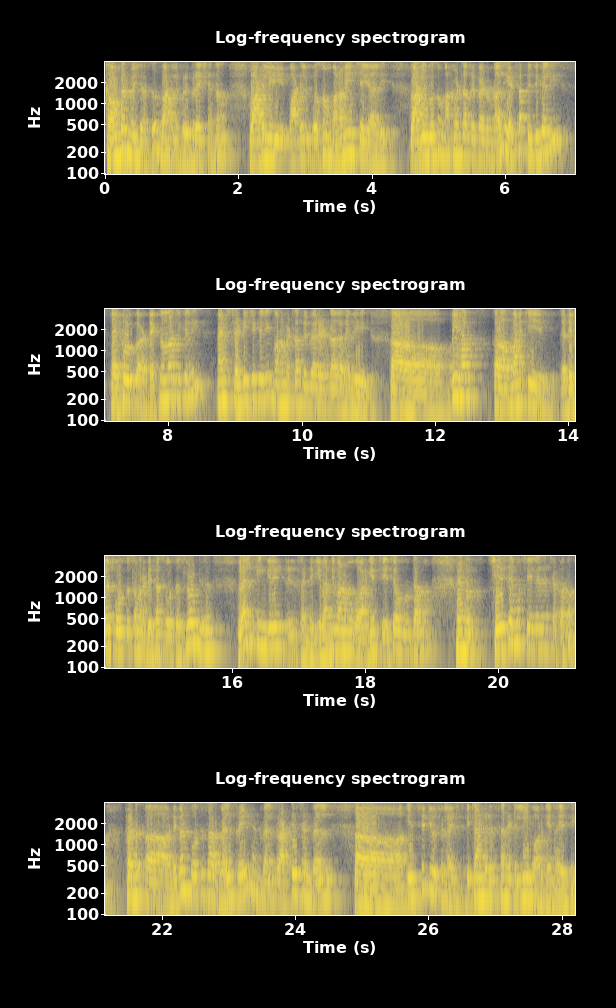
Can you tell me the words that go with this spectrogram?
కౌంటర్ మెజర్స్ వాటి ప్రిపరేషన్ వాటి వాటి కోసం మనం ఏం చేయాలి? వాటి కోసం మనం ఎట్లా ప్రిపేర్డ్ ఉండాలి? ఎట్లా ఫిజికలీ ఎక్కువ టెక్నాలజికలీ అండ్ స్ట్రాటజికలీ మనం ఎట్లా ప్రిపేర్ అయి ఉండాలి అనేవి వీ హ్యావ్ మనకి డిఫెన్స్ ఫోర్సెస్ మన డిఫెన్స్ ఫోర్సెస్లో it is well ingrained drills అండి. ఇవన్నీ మనం వార్ గేమ్ చేసే ఉంటాము. నేను చేసేమో చేయలేదని చెప్పను. But defence forces are well train and well practised and well institutionalised ఇట్లాంటి రిస్క్ అన్నిటిని వార్ గేమ్ చేసి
